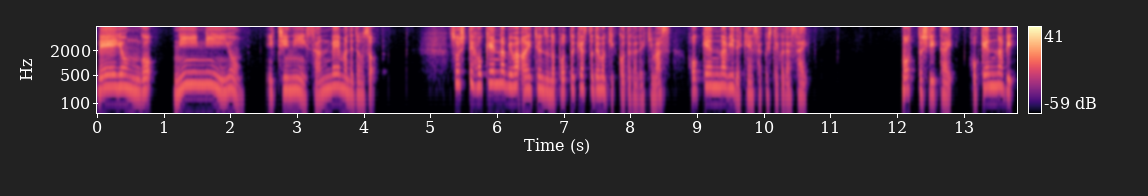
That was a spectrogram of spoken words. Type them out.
045-224-1230までどうぞ。そして保険ナビは iTunes のポッドキャストでも聞くことができます。保険ナビで検索してください。もっと知りたい保険ナビ。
